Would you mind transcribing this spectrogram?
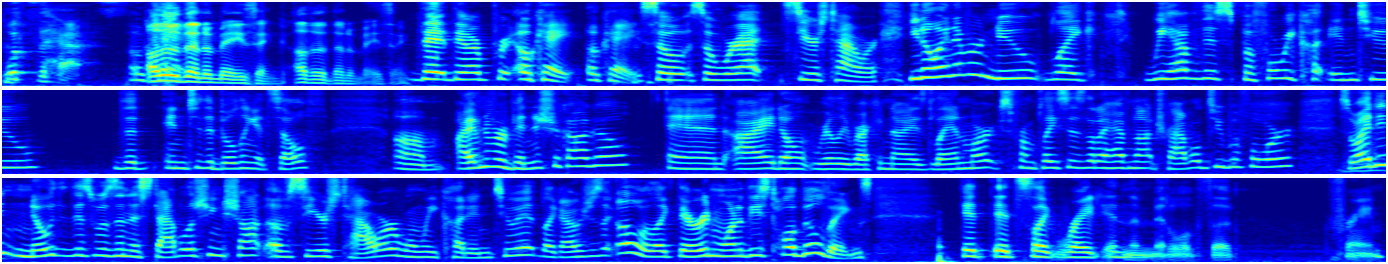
What's the hats? Other than amazing, other than amazing. They, they are pretty okay. Okay, so so we're at Sears Tower. You know, I never knew like we have this before we cut into the into the building itself. Um, I've never been to Chicago, and I don't really recognize landmarks from places that I have not traveled to before. So I didn't know that this was an establishing shot of Sears Tower when we cut into it. Like I was just like, oh, like they're in one of these tall buildings. It it's like right in the middle of the frame.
